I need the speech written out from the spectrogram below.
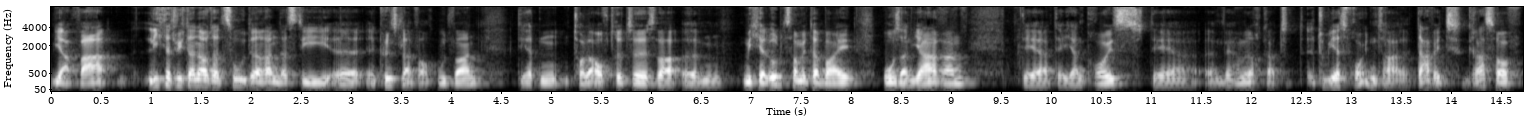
ja, war, liegt natürlich dann auch dazu daran, dass die äh, Künstler einfach auch gut waren. Die hatten tolle Auftritte. Es war ähm, Michael Ulbz war mit dabei, Osan Jaran, der, der Jan Preuß, der, äh, wer haben wir noch gehabt? Tobias Freudenthal, David Grashoff,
